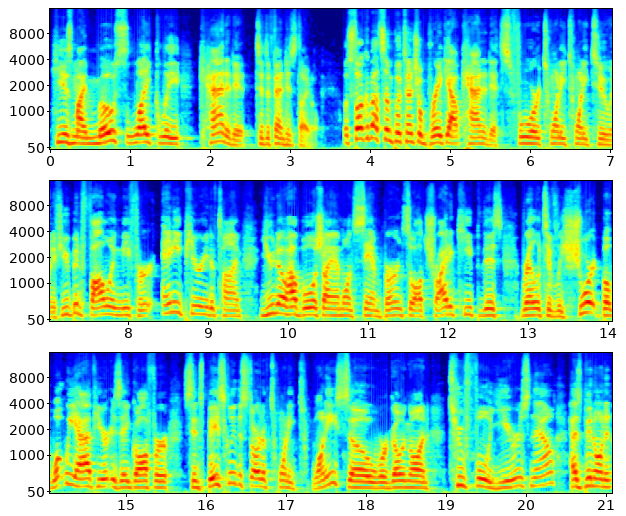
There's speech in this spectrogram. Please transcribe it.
he is my most likely candidate to defend his title. Let's talk about some potential breakout candidates for 2022. And if you've been following me for any period of time, you know how bullish I am on Sam Burns. So I'll try to keep this relatively short. But what we have here is a golfer since basically the start of 2020. So we're going on two full years now, has been on an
